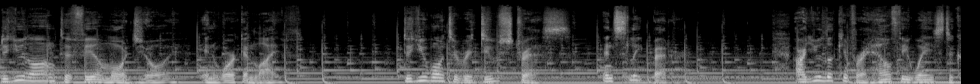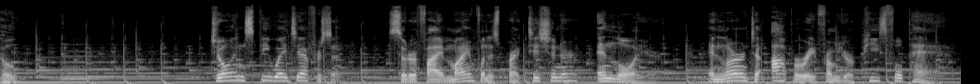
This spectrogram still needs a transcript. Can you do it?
Do you long to feel more joy in work and life? Do you want to reduce stress and sleep better? Are you looking for healthy ways to cope? Join Speedway Jefferson, certified mindfulness practitioner and lawyer, and learn to operate from your peaceful path.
